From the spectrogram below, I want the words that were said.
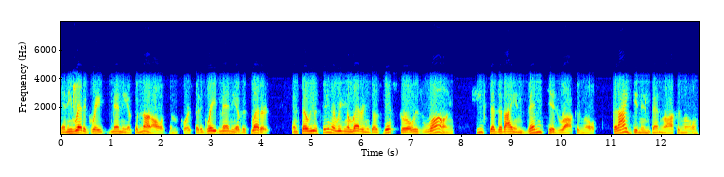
and he read a great many of them, not all of them, of course, but a great many of his letters. And so he was sitting there reading a letter, and he goes, "This girl is wrong. She said that I invented rock and roll, but I didn't invent rock and roll.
